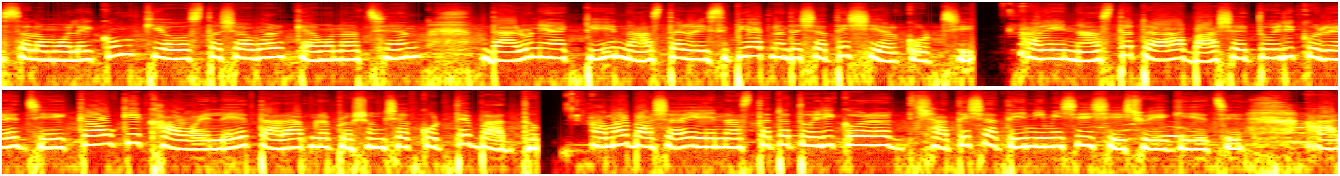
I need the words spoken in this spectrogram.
আসসালামু আলাইকুম, কী অবস্থা সবার? কেমন আছেন? দারুণ একটি নাস্তার রেসিপি আপনাদের সাথে শেয়ার করছি। আর এই নাস্তাটা বাসায় তৈরি করে যে কাউকে খাওয়াইলে তারা আপনার প্রশংসা করতে বাধ্য। আমার বাসায় এই নাস্তাটা তৈরি করার সাথে সাথে নিমেষেই শেষ হয়ে গিয়েছে। আর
